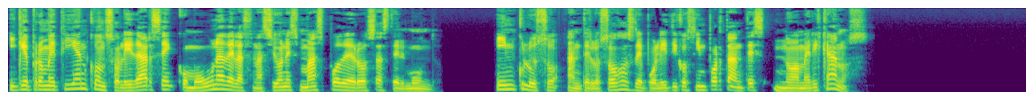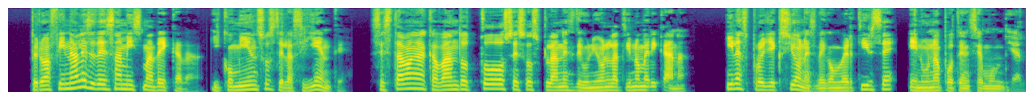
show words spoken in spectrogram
y que prometían consolidarse como una de las naciones más poderosas del mundo, incluso ante los ojos de políticos importantes no americanos. Pero a finales de esa misma década y comienzos de la siguiente, se estaban acabando todos esos planes de unión latinoamericana y las proyecciones de convertirse en una potencia mundial.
